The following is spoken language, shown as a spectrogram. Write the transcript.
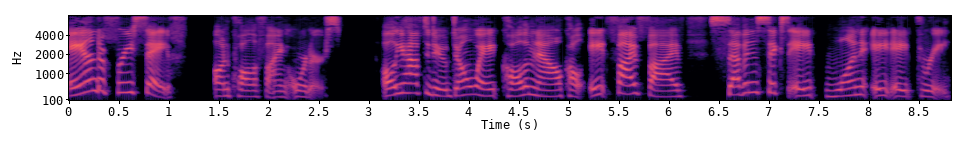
and a free safe on qualifying orders. All you have to do, don't wait, call them now. Call 855 768 1883.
